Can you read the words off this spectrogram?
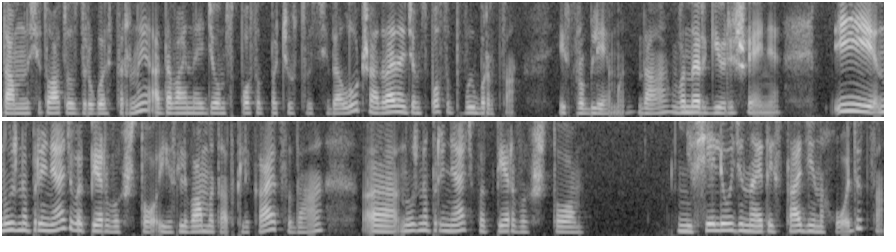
там, на ситуацию с другой стороны, а давай найдем способ почувствовать себя лучше, а давай найдем способ выбраться из проблемы, да, в энергию решения. И нужно принять, во-первых, что, если вам это откликается, да, э, нужно принять, во-первых, что не все люди на этой стадии находятся,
